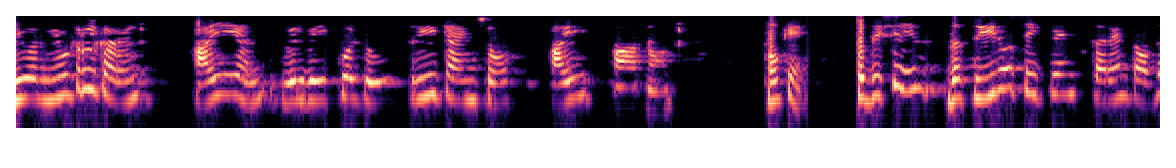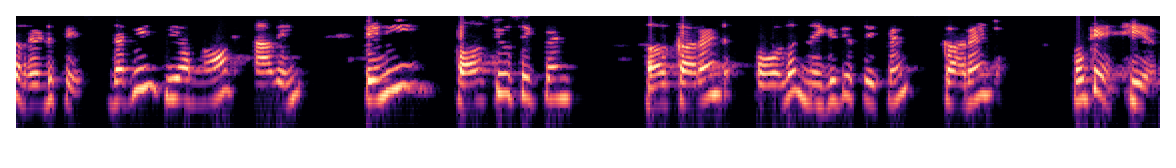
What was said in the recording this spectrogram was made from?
your neutral current IN will be equal to 3 times of IR naught. Okay, so this is the zero sequence current of the red phase. That means we are not having any positive sequence uh, current or the negative sequence current okay here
